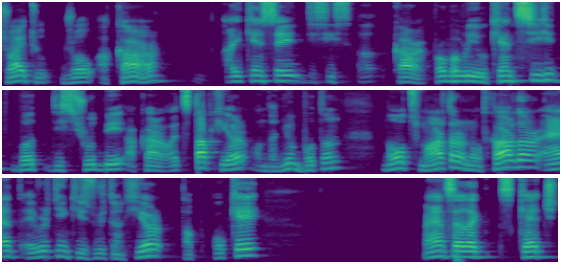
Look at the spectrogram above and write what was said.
try to draw a car. I can say this is a car. Probably you can't see it, but this should be a car. Let's tap here on the new button not smarter, not harder, and everything is written here. Tap OK and select sketch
